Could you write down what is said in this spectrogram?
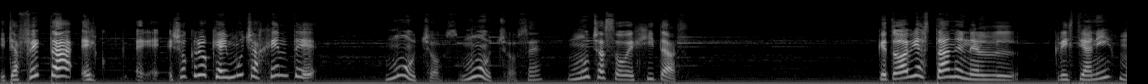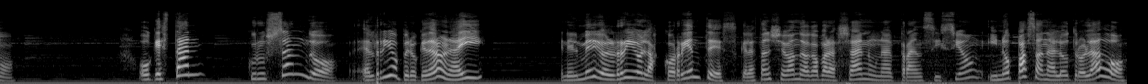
Y te afecta el... Eh, yo creo que hay mucha gente, muchos, muchos, ¿eh? Muchas ovejitas que todavía están en el cristianismo o que están cruzando el río pero quedaron ahí en el medio del río las corrientes que la están llevando acá para allá en una transición y no pasan al otro lado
